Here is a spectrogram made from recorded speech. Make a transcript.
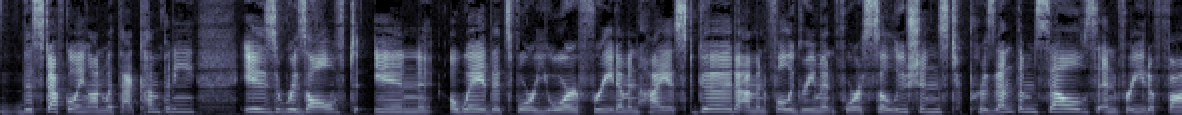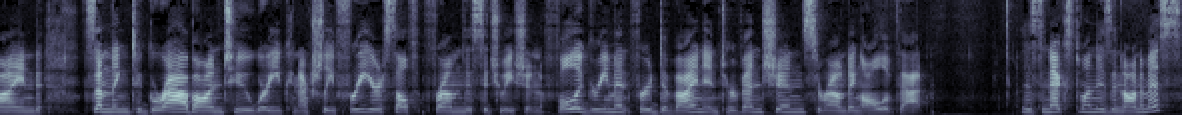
the stuff going on with that company is resolved in a way that's for your freedom and highest good. I'm in full agreement for solutions to present themselves and for you to find something to grab onto where you can actually free yourself from the situation. Full agreement for divine intervention surrounding all of that. This next one is anonymous.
